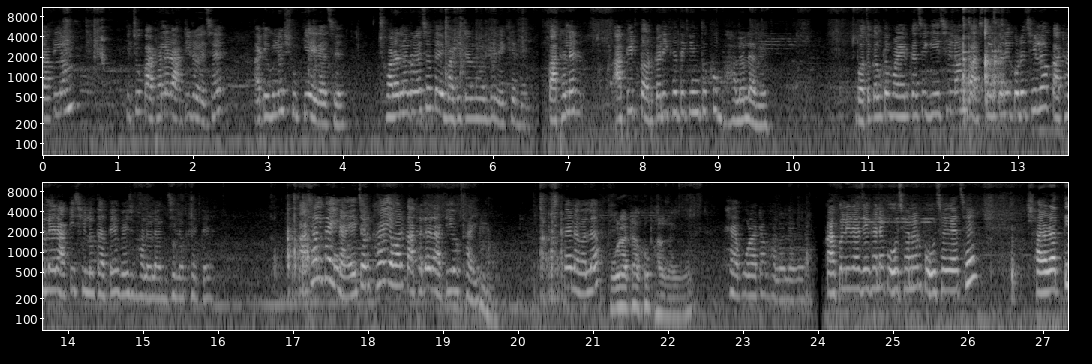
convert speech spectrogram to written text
রাখলাম। কিছু কাঁঠালের আটি রয়েছে, আটিগুলো শুকিয়ে গেছে। ছড়ানো রয়েছে, তো এই বাটিটার মধ্যে রেখে দিই। কাঁঠালের আটির তরকারি খেতে কিন্তু খুব ভালো লাগে। গতকালকে মায়ের কাছে গিয়েছিলাম, পাঁচ তরকারি করেছিল, কাঁঠালের আটি ছিল তাতে বেশ ভালো লাগছিল খেতে। কাঁঠাল খাই না এচড় খাই আবার কাঁঠালের আটিও খাই। তাই না বলো পোড়াটা খুব ভালো লাগবে হ্যাঁ পোড়াটা ভালো লাগে। কাকলিরা যেখানে পৌঁছানোর পৌঁছে গেছে সারা রাত্রি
